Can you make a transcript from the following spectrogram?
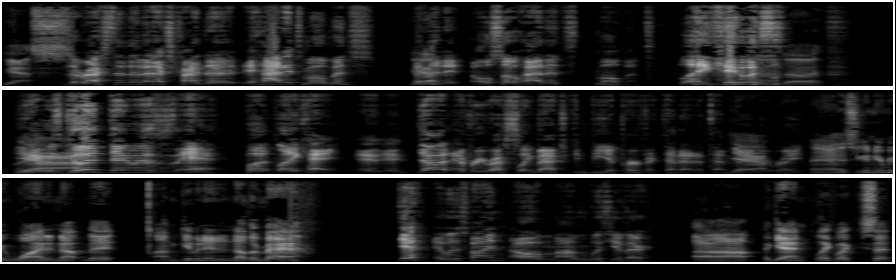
yes. The rest of the match kind of it had its moments, and Yeah. then it also had its moments. Like it was, And, uh, like, it was good. There was eh, but like hey, it, it, not every wrestling match can be a perfect ten out of ten. Yeah. banger, right? And as you can hear me winding up it, I'm giving it another meh. Yeah, it was fine. Um, I'm with you there. Uh, again, like like I said,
